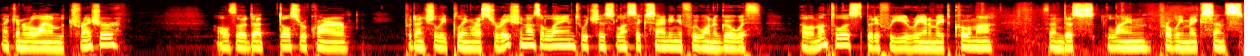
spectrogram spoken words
I can rely on the treasure. Although that does require potentially playing Restoration as a land, which is less exciting if we want to go with Elementalist, but if we reanimate Koma, then this line probably makes sense.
